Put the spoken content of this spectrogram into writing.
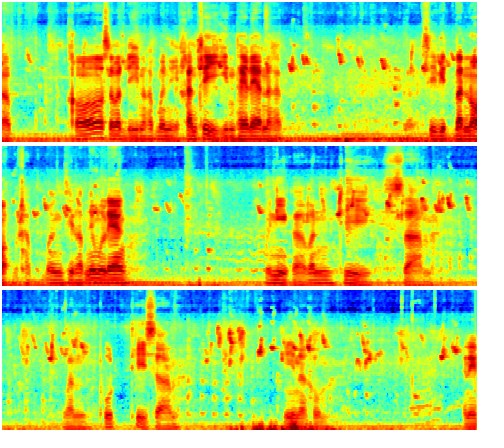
ครับ ขอสวัสดีนะครับมื่อนี้คันที่อินไทยแลนด์นะครับ ชีวิตบ้านนอกนะครับเมืองที่รับยมือแรงมื่อนี้กับวันที่สามวันพุธที่สามมีนาคมอันนี้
